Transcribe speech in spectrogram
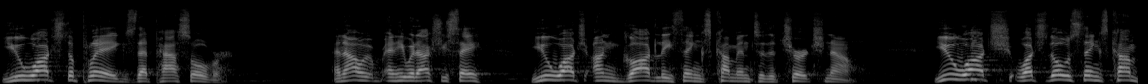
You watch the plagues that pass over. And now, and he would actually say, You watch ungodly things come into the church now. You watch, watch those things come.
